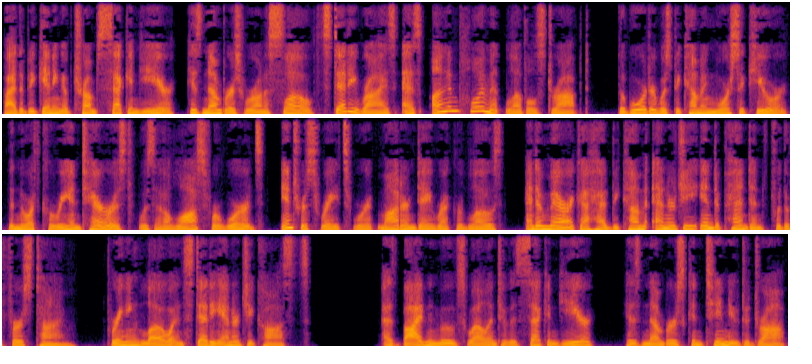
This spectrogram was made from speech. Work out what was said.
By the beginning of Trump's second year, his numbers were on a slow, steady rise as unemployment levels dropped. The border was becoming more secure, the North Korean terrorist was at a loss for words, interest rates were at modern day record lows, and America had become energy independent for the first time, bringing low and steady energy costs. As Biden moves well into his second year, his numbers continue to drop.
